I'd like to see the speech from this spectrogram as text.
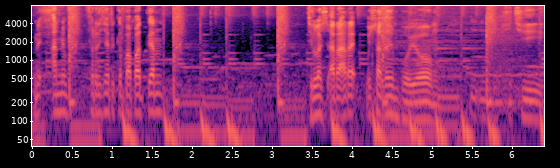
Nek anniversary kepapat kan jelas arek-arek wis akeh yang boyong. Mm-mm. Siji.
